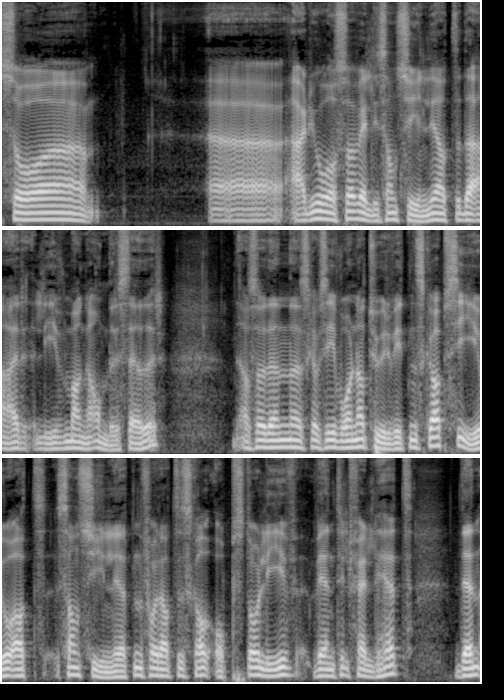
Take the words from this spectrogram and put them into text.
så uh, er det jo også veldig sannsynlig at det er liv mange andre steder. Altså den, skal vi si, Vår naturvitenskap sier jo at sannsynligheten for at det skal oppstå liv ved en tilfeldighet, den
